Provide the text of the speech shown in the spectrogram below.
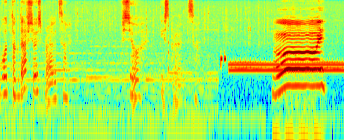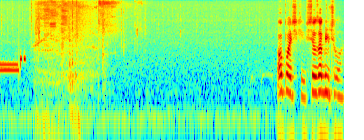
Вот тогда все исправится. Все исправится. Ой! Опачки, все заглючило.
